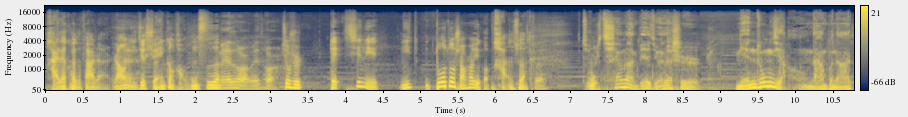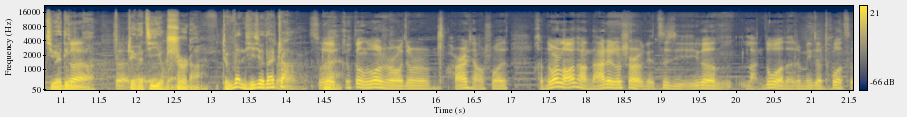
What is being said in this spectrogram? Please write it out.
还在快速发展，然后你就选一更好的公司。没错没错，就是这心里你你多多少少有个盘算。对就是千万别觉得是年终奖拿不拿决定了对，这个机会，是的，这问题就在这儿。所以更更多的时候就是还是想说，很多人老想拿这个事儿给自己一个懒惰的这么一个托词。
